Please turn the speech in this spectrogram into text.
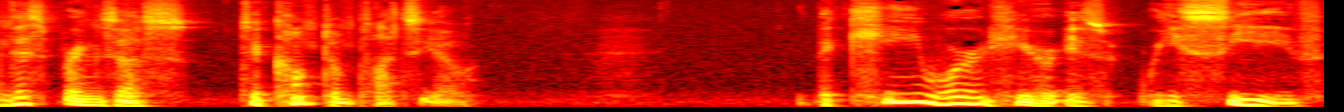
And this brings us to contemplatio. The key word here is receive.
